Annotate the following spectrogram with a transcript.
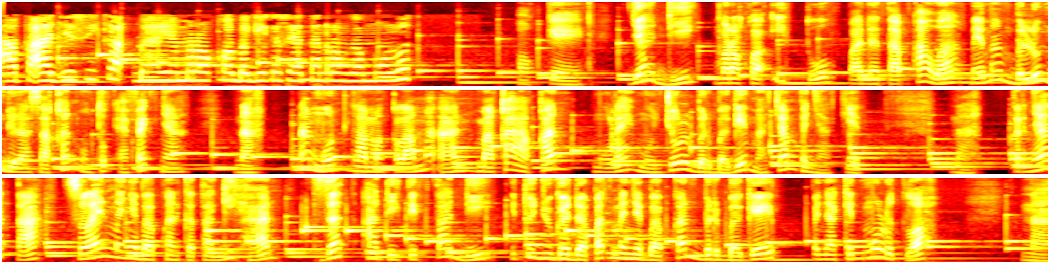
apa aja sih kak bahaya merokok bagi kesehatan rongga mulut? Oke, jadi merokok itu pada tahap awal memang belum dirasakan untuk efeknya. Nah, namun lama-kelamaan maka akan mulai muncul berbagai macam penyakit. Nah, ternyata selain menyebabkan ketagihan, zat adiktif tadi itu juga dapat menyebabkan berbagai penyakit mulut loh. Nah,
